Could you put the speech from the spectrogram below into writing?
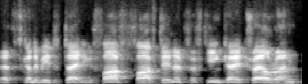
That's going to be entertaining. 5, 5, 10, and 15K trail run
